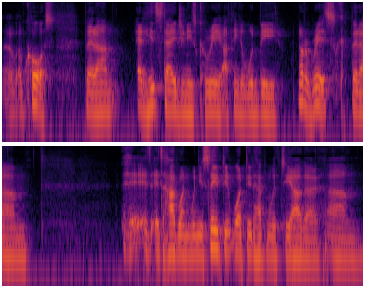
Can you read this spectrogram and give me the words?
of course. But um, at his stage in his career, I think it would be not a risk, but um, it's, it's a hard one. When you see what did happen with Thiago, um,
